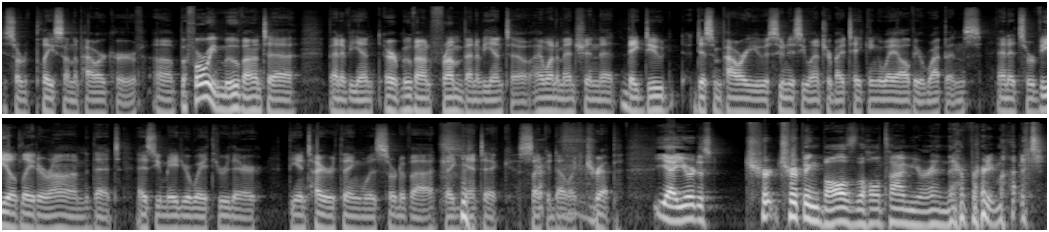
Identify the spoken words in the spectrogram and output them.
sort of place on the power curve. Uh, before we move on to Beneviento or move on from Beneviento, I want to mention that they do disempower you as soon as you enter by taking away all of your weapons, and it's revealed later on that as you made your way through there, the entire thing was sort of a gigantic psychedelic trip. Yeah, you were just tri- tripping balls the whole time you were in there, pretty much.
